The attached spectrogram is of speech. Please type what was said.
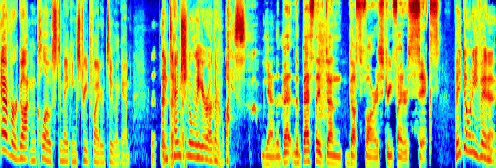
ever gotten close to making Street Fighter Two again, intentionally or otherwise. Yeah, the be- the best they've done thus far is Street Fighter 6. They don't even. Yeah.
